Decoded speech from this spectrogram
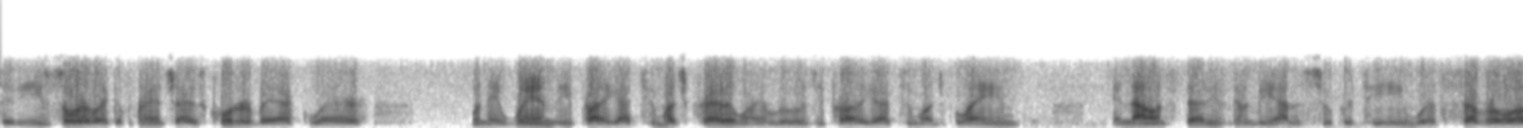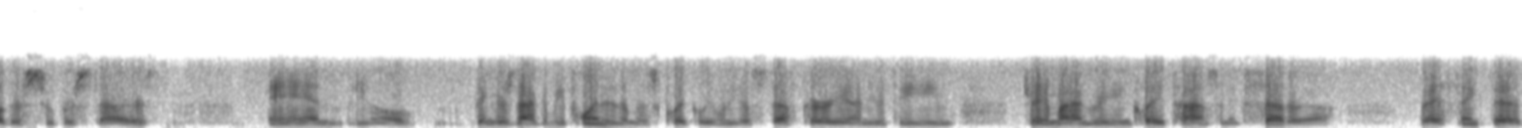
City. He's sort of like a franchise quarterback where when they win, he probably got too much credit. When they lose, he probably got too much blame. And now instead, he's going to be on a super team with several other superstars. And, you know, fingers not going to be pointed at him as quickly when you have Steph Curry on your team, Draymond Green, Klay Thompson, etc. But I think that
